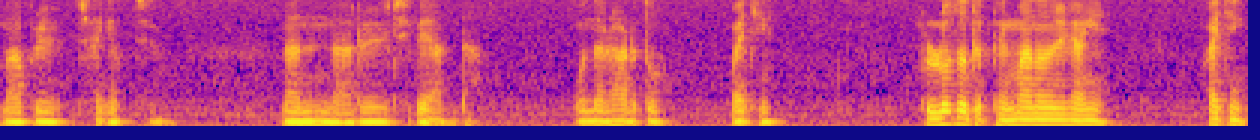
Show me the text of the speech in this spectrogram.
마블 자격증. 나는 나를 지배한다. 오늘 하루도 화이팅. 불로소득 100만 원을 향해 화이팅.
